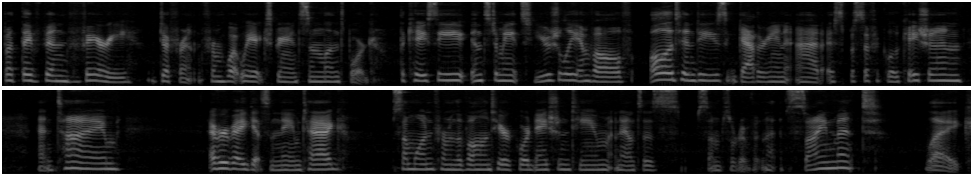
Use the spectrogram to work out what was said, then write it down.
but they've been very different from what we experienced in Lindsborg. The KC Instameets usually involve all attendees gathering at a specific location and time. Everybody gets a name tag. Someone from the volunteer coordination team announces some sort of an assignment like,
